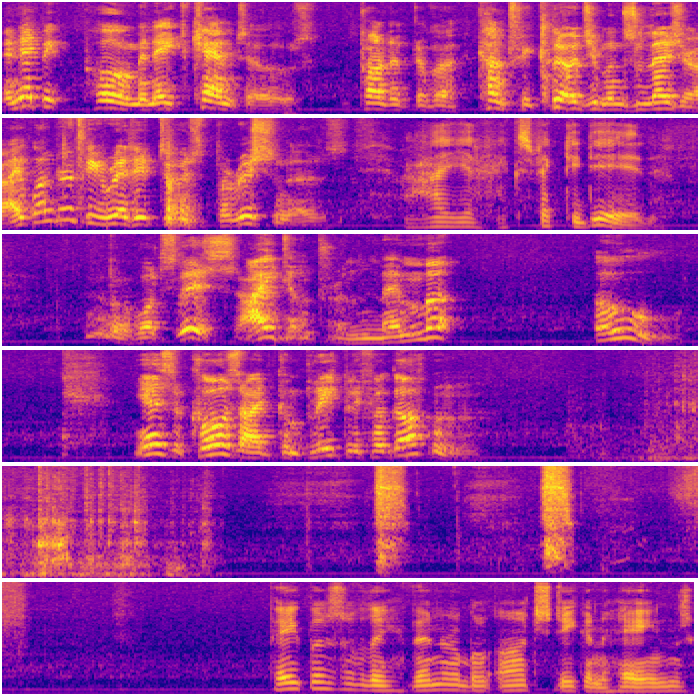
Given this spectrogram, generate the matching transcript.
An epic poem in eight cantos, product of a country clergyman's leisure. I wonder if he read it to his parishioners. I expect he did. Oh, what's this? I don't remember. Oh. Yes, of course, I'd completely forgotten. Papers of the Venerable Archdeacon Haynes,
